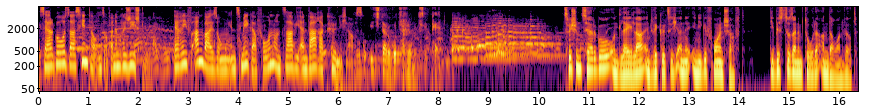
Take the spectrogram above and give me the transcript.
Sergo saß hinter uns auf einem Regiestuhl. Er rief Anweisungen ins Megafon und sah wie ein wahrer König aus. Zwischen Sergo und Leila entwickelt sich eine innige Freundschaft, die bis zu seinem Tode andauern wird.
